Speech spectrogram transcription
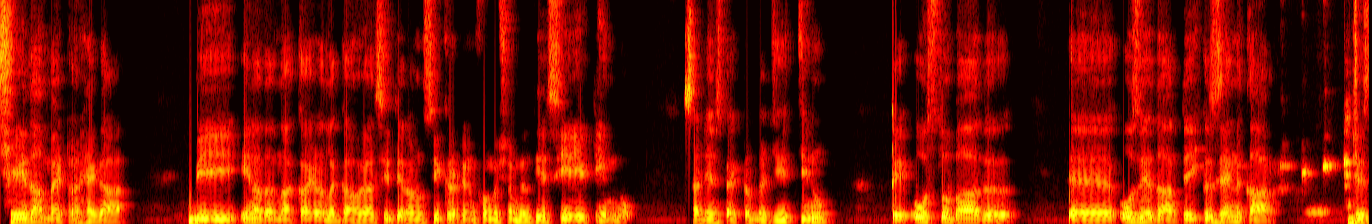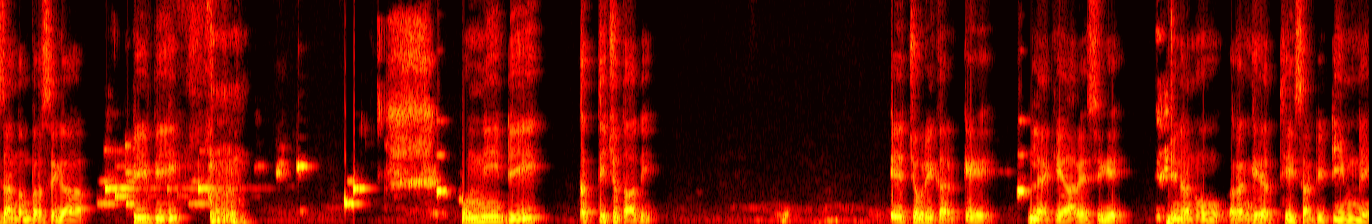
6 ਦਾ ਮੈਟਰ ਹੈਗਾ ਵੀ ਇਹਨਾਂ ਦਾ ਨਾਕਾ ਜਿਹੜਾ ਲੱਗਾ ਹੋਇਆ ਸੀ ਤੇ ਇਹਨਾਂ ਨੂੰ ਸੀਕ੍ਰੀਟ ਇਨਫੋਰਮੇਸ਼ਨ ਮਿਲਦੀ ਹੈ ਸੀਏ ਟੀਮ ਨੂੰ। ਸਾਡੇ ਇੰਸਪੈਕਟਰ ਬਲਜੀਤ ਜੀ ਨੂੰ ਤੇ ਉਸ ਤੋਂ ਬਾਅਦ ਅਹ, ਉਸ ਦੇ ਆਧਾਰ ਤੇ ਇੱਕ ਜ਼ੈਨ ਕਾਰ ਜਿਸ ਦਾ ਨੰਬਰ ਸੀਗਾ PB 19D 3144 ਇਹ ਚੋਰੀ ਕਰਕੇ ਲੈ ਕੇ ਆ ਰਹੇ ਸੀਗੇ ਜਿਨ੍ਹਾਂ ਨੂੰ ਰੰਗੇ ਹੱਥੀ ਸਾਡੀ ਟੀਮ ਨੇ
